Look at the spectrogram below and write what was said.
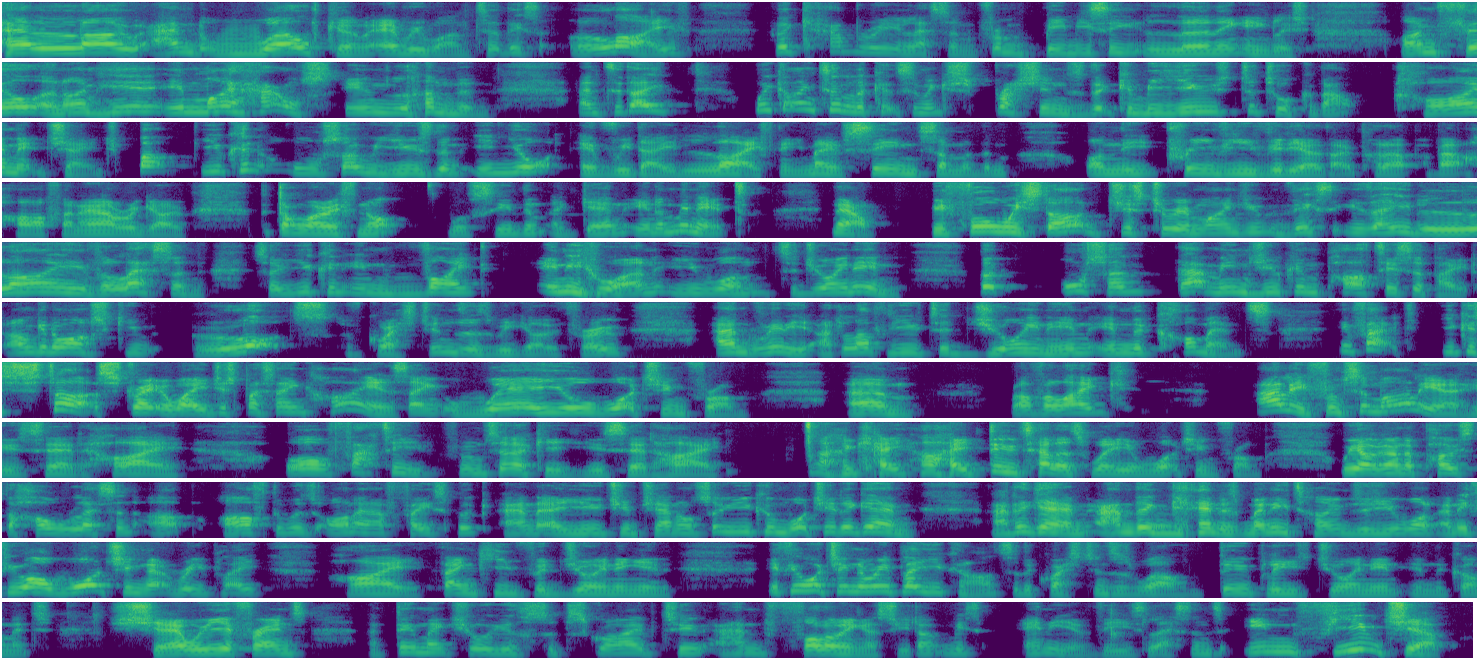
Hello and welcome everyone to this live vocabulary lesson from BBC Learning English. I'm Phil and I'm here in my house in London. And today we're going to look at some expressions that can be used to talk about climate change, but you can also use them in your everyday life. Now, you may have seen some of them on the preview video that I put up about half an hour ago, but don't worry if not, we'll see them again in a minute. Now, before we start, just to remind you, this is a live lesson, so you can invite anyone you want to join in. But also, that means you can participate. I'm going to ask you lots of questions as we go through, and really, I'd love you to join in in the comments. In fact, you could start straight away just by saying hi and saying where you're watching from. Um, rather like Ali from Somalia, who said hi, or Fatih from Turkey, who said hi. Okay, hi, do tell us where you're watching from. We are going to post the whole lesson up afterwards on our Facebook and our YouTube channel so you can watch it again and again and again as many times as you want. And if you are watching that replay, hi, thank you for joining in. If you're watching the replay, you can answer the questions as well. Do please join in in the comments, share with your friends, and do make sure you're subscribed to and following us so you don't miss any of these lessons in future.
